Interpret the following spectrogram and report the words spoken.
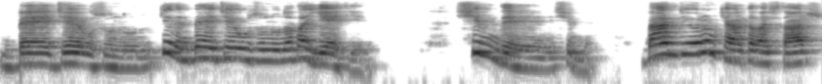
BC uzunluğunu. Gelin BC uzunluğuna da y diyelim. Şimdi, şimdi. Ben diyorum ki arkadaşlar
